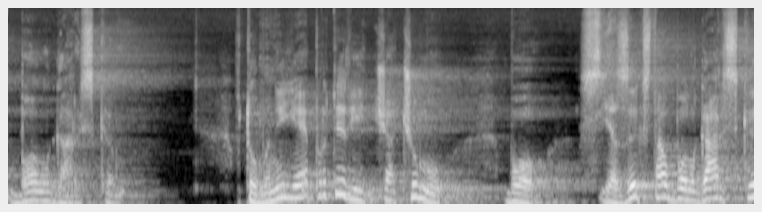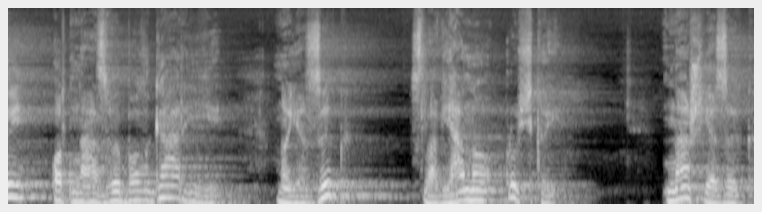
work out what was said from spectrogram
болгарським. В тому не є протиріччя. Чому? Бо язик став болгарський від назви Болгарії, но язик слав'яно-руський. Наш язик.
